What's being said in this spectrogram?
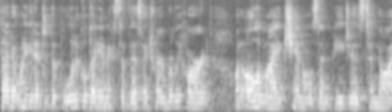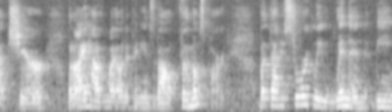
and I don't want to get into the political dynamics of this, I try really hard on all of my channels and pages to not share what I have my own opinions about for the most part but that historically women being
